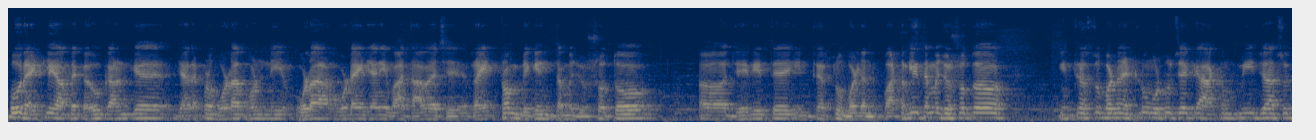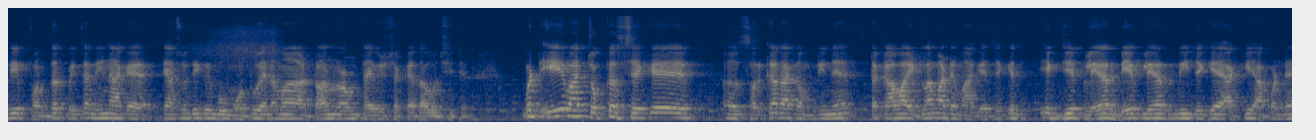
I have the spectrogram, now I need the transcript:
બહુ રાઇટલી આપણે કહ્યું, કારણ કે જ્યારે પણ વોડાફોનની, વોડા વોડા ઇન્ડિયાની વાત આવે છે રાઇટ ફ્રોમ બિગિનિંગ તમે જોશો તો જે રીતે ઇન્ટરેસ્ટનું બર્ડન ક્વાર્ટરલી તમે જોશો તો ઇન્ટરેસ્ટનું બટન એટલું મોટું છે કે આ કંપની જ્યાં સુધી ફર્ધર પૈસા નહીં નાખે, ત્યાં સુધી કોઈ બહુ મોટું એનામાં ટર્ન રાઉન્ડ થાય એવી શક્યતા ઓછી છે. બટ એ વાત ચોક્કસ છે કે સરકાર આ કંપનીને ટકાવવા એટલા માટે માગે છે કે એક જે પ્લેયર બે પ્લેયરની જગ્યાએ આખી આપણને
